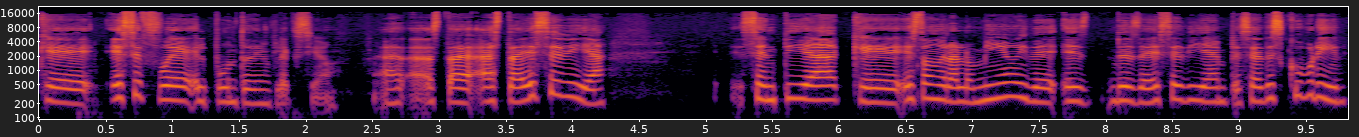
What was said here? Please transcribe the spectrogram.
que ese fue el punto de inflexión hasta, hasta ese día sentía que esto no era lo mío y de, desde ese día empecé a descubrir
